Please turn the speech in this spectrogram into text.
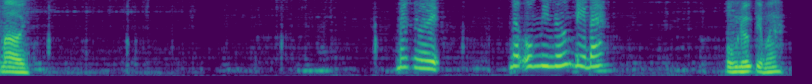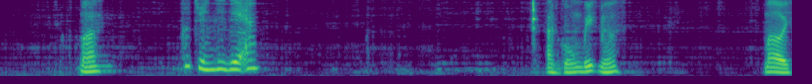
Má ơi Bác ơi Bác uống miếng nước đi bác. Uống nước đi má Má Có chuyện gì vậy anh? Anh cũng không biết nữa. Má ơi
